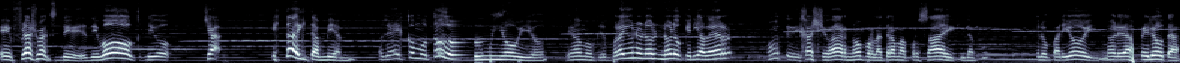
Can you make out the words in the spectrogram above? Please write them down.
eh, flashbacks de, de Bok, digo, ya, está ahí también. O sea, es como todo muy obvio. Digamos que por ahí uno no, no lo quería ver, no te dejás llevar, ¿no? Por la trama por Sarek y la que lo parió y no le das pelota.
